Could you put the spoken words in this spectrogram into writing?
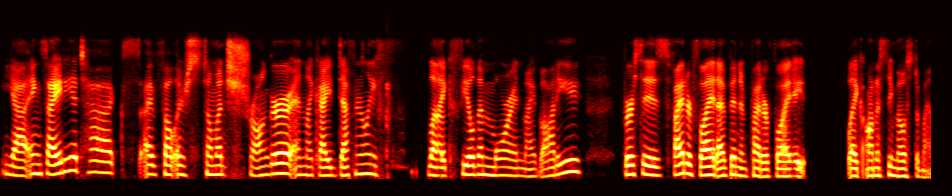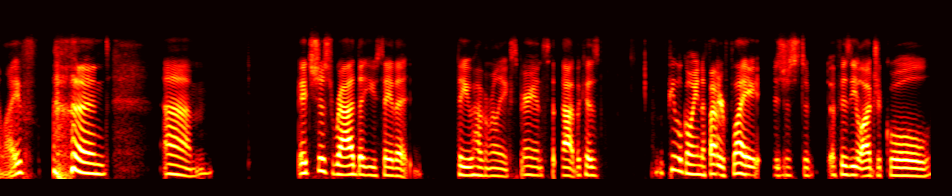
Yeah, anxiety attacks, I've felt are so much stronger and like I definitely f like feel them more in my body versus fight or flight. I've been in fight or flight like honestly most of my life. And um it's just rad that you say that that you haven't really experienced that because people going into fight or flight is just a, a physiological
